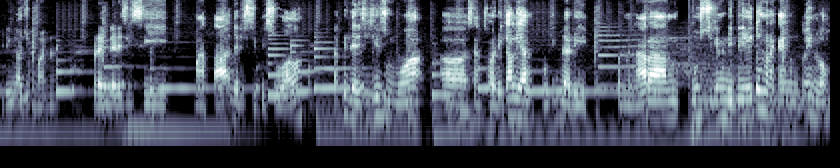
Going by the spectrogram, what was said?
Jadi nggak cuma brand dari sisi mata dari sisi visual tapi dari sisi semua uh, sensori kalian. Mungkin dari pendengaran musik yang dipilih itu mereka yang nentuin loh.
